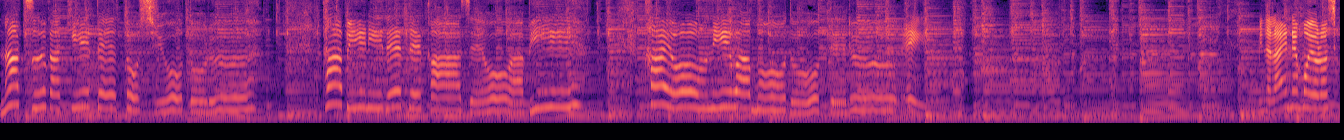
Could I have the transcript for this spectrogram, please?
夏が来て年を取る旅風を浴び火曜には戻ってる。えみんな来年もよろしく。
